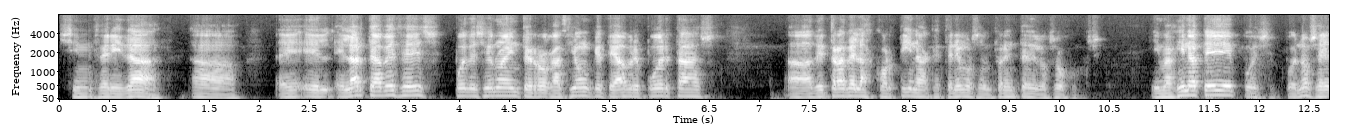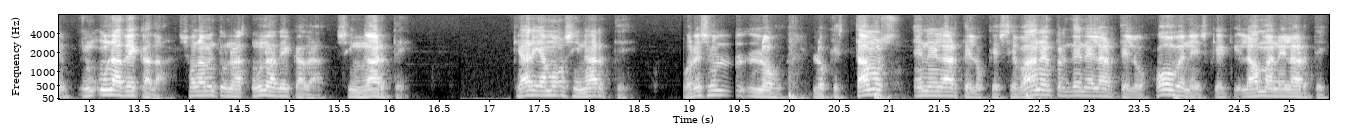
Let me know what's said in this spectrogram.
sinceridad. El arte a veces puede ser una interrogación que te abre puertas Ah, detrás de las cortinas que tenemos enfrente de los ojos. Imagínate, pues, pues no sé, una década, solamente una, una década sin arte. ¿Qué haríamos sin arte? Por eso los que estamos en el arte, los que se van a emprender en el arte, los jóvenes que, que aman el arte,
